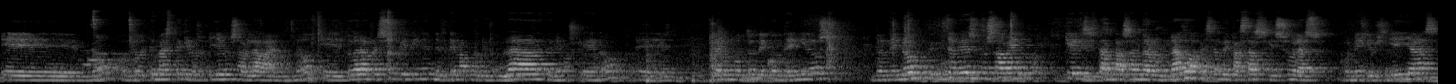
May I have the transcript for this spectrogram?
eh, ¿no? con todo el tema este que ellos nos hablaban, ¿no? Eh, toda la presión que tienen del tema curricular, tenemos que ¿no? Eh, dar un montón de contenidos donde no, muchas veces no saben qué les están pasando al alumnado a pesar de pasar seis horas con ellos y ellas,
